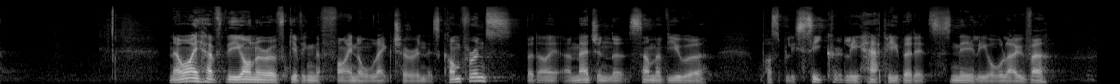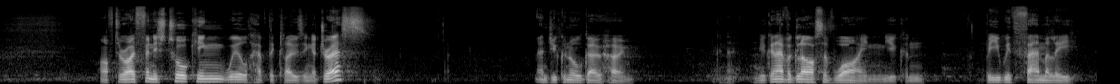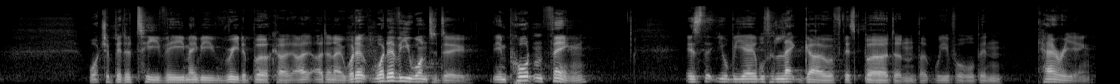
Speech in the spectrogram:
Now, I have the honor of giving the final lecture in this conference, but I imagine that some of you are possibly secretly happy that it's nearly all over. After I finish talking, we'll have the closing address, and you can all go home. You can have a glass of wine, you can be with family, watch a bit of TV, maybe read a book, I, I, I don't know, whatever, you want to do. The important thing is that you'll be able to let go of this burden that we've all been carrying.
